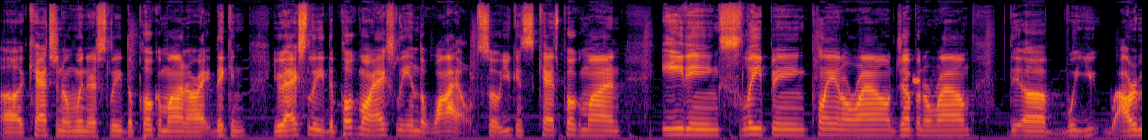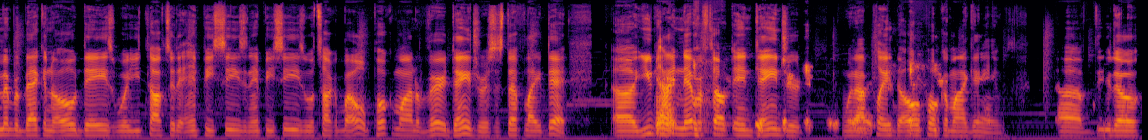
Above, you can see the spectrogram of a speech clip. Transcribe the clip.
uh, catching them when they're asleep. The Pokemon are they can you're actually the Pokemon are actually in the wild, so you can catch Pokemon eating, sleeping, playing around, jumping around. The uh, what you I remember back in the old days where you talk to the NPCs and NPCs will talk about oh Pokemon are very dangerous and stuff like that. Uh, you, I never felt endangered when I played the old Pokemon games. Uh, you know,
